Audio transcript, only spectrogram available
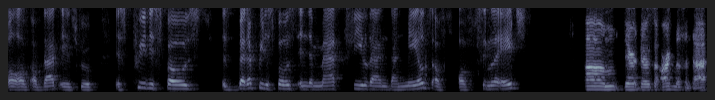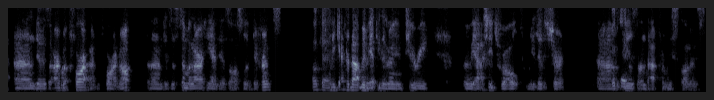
of, of that age group is predisposed, is better predisposed in the math field than, than males of, of similar age? Um, there, there's an argument for that, and there's an argument for and for not. Um, there's a similarity and there's also a difference. Okay. we get to that, maybe we get to the learning theory when we actually draw out from the literature um, okay. views on that from the scholars.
